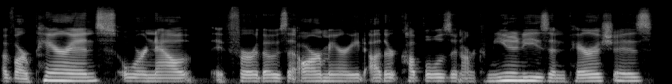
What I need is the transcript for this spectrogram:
of our parents or now for those that are married other couples in our communities and parishes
